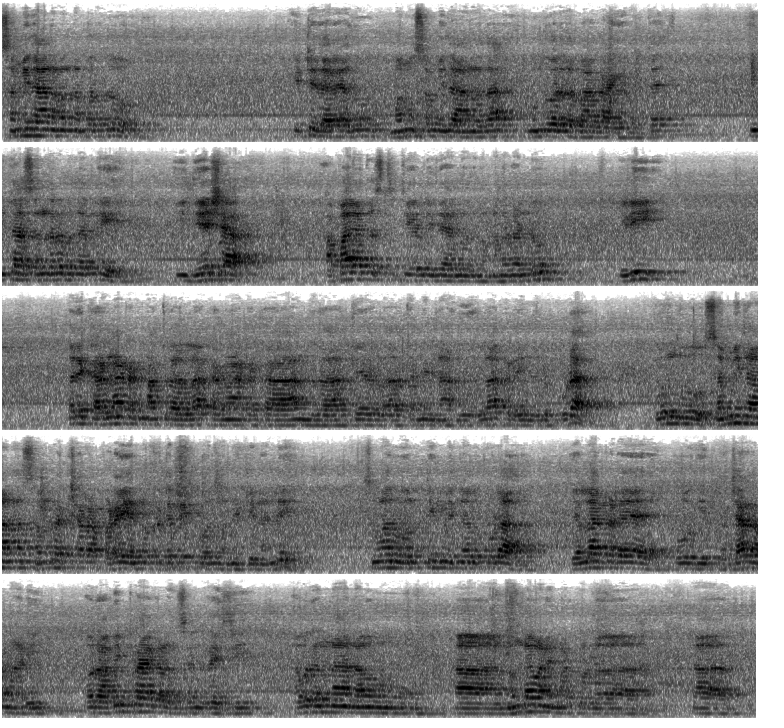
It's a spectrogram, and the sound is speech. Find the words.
ಸಂವಿಧಾನವನ್ನು ಬರೆದು ಇಟ್ಟಿದ್ದಾರೆ. ಅದು ಮನು ಸಂವಿಧಾನದ ಮುಂದುವರೆದ ಭಾಗ ಆಗಿರುತ್ತೆ. ಇಂಥ ಸಂದರ್ಭದಲ್ಲಿ ಈ ದೇಶ ಅಪಾಯದ ಸ್ಥಿತಿಯಲ್ಲಿದೆ ಅನ್ನೋದನ್ನು ಮನಗಂಡು ಇಡೀ ಬರೀ ಕರ್ನಾಟಕ ಮಾತ್ರ ಅಲ್ಲ, ಕರ್ನಾಟಕ, ಆಂಧ್ರ, ಕೇರಳ, ತಮಿಳುನಾಡು ಎಲ್ಲ ಕಡೆಯಿಂದಲೂ ಕೂಡ ಒಂದು ಸಂವಿಧಾನ ಸಂರಕ್ಷಣಾ ಪಡೆಯನ್ನು ಕಟ್ಟಬೇಕು ಅನ್ನೋ ನಿಟ್ಟಿನಲ್ಲಿ ಸುಮಾರು ಒಂದು ತಿಂಗಳಿಂದಲೂ ಕೂಡ ಎಲ್ಲ ಕಡೆ ಹೋಗಿ ಪ್ರಚಾರ ಮಾಡಿ ಅವರ ಅಭಿಪ್ರಾಯಗಳನ್ನು ಸಂಗ್ರಹಿಸಿ ಅವರನ್ನು ನಾವು ನೋಂದಾವಣೆ ಮಾಡಿಕೊಂಡು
